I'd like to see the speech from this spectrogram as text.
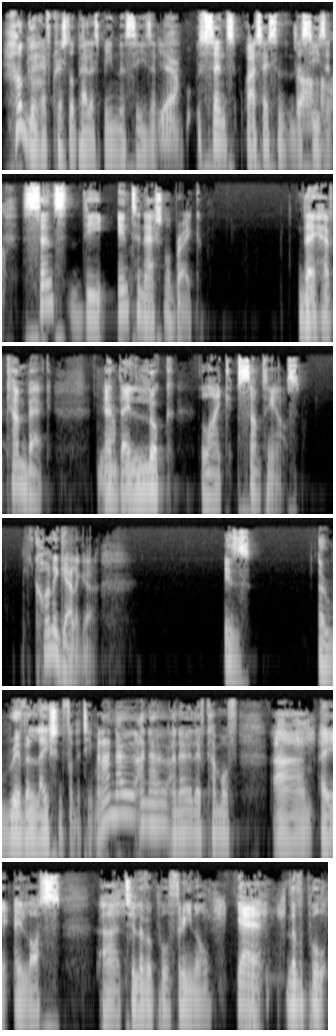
how good have Crystal Palace been this season? Yeah. Since, well, I say since the season, since the international break, they have come back Yeah. and they look like something else. Conor Gallagher is a revelation for the team. And I know, I know, I know they've come off um, a, a loss uh, to Liverpool 3 0. Yeah, Liverpool,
